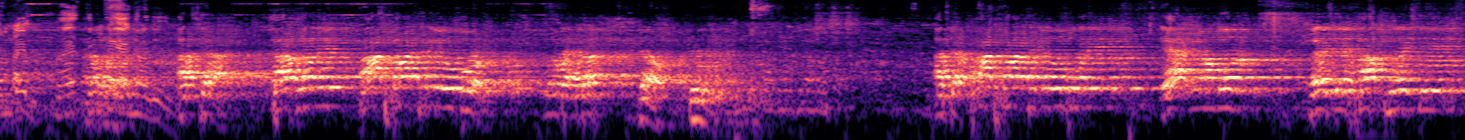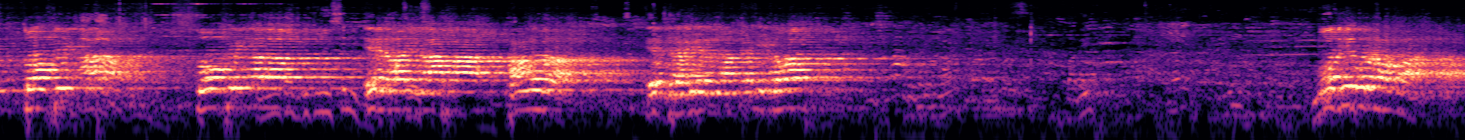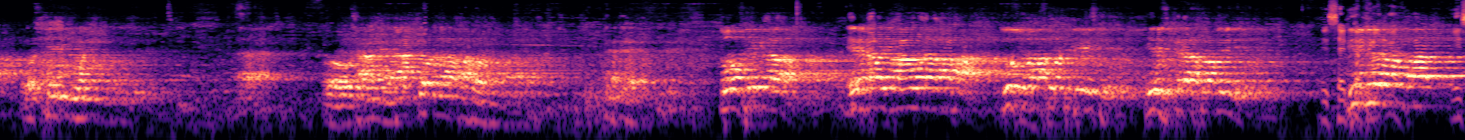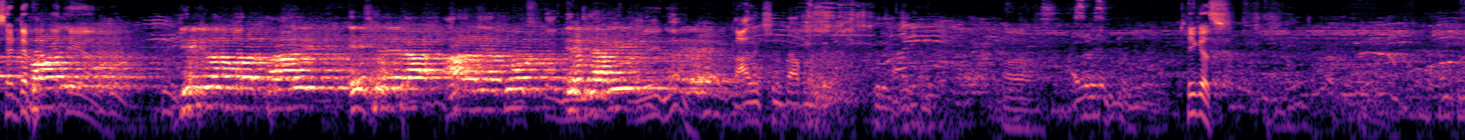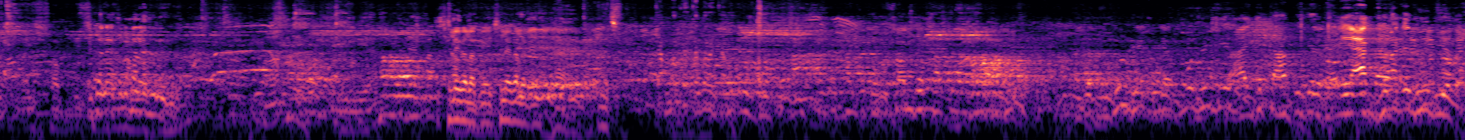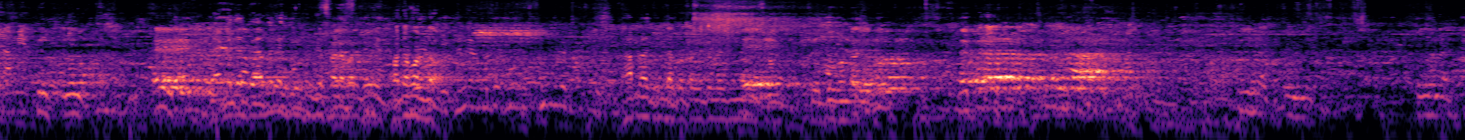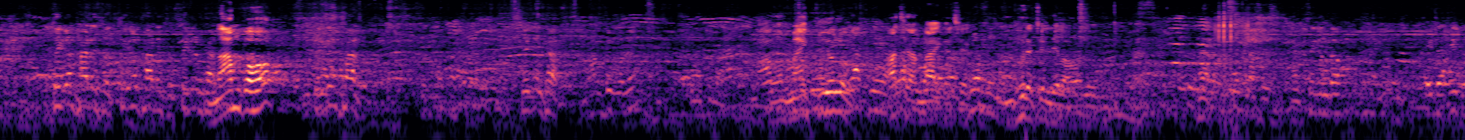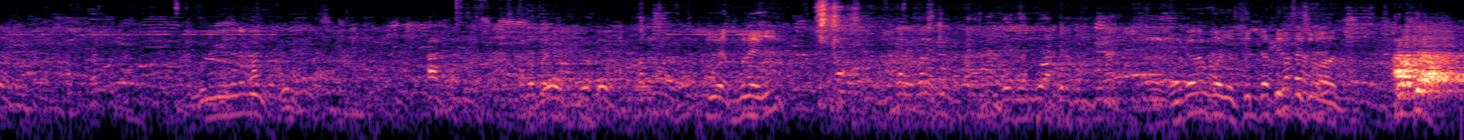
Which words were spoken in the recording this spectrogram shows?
তিনটেই প্রায় তিনটেই এক জনা দিয়ে দিই আচ্ছা তারপরে পাঁচ পাঁচ থেকে উপর। তোমরা এবার যাও আচ্ছা পাঁচ পাঁচ থেকে উপরে এক নম্বর হয়েছে ফার্স্ট হয়েছে তৌফিক আলম। তৌফিক আলম এর ভাই নাফা ভাঙ্গুরা। এর জাগিরের নামটা কি তোমার? মজিবুর রহমান। ও সেই মজিবুর তো ওখানে ডাক্তার না পাবো তৌফিক আলম এর ভাই বাংলা বাবা দুশো বাষট্টি দিয়েছে এর সঙ্গে এই সাইডটা দ্বিতীয় নম্বর এই সাইডটা ফাঁকা থেকে গেল দ্বিতীয় নম্বর তারিখ এই ছেলেটা আড়াইয়া কোট এর জাগির এই না কালেকশনটা আপনাদের করে দিই হ্যাঁ। ঠিক আছে সব কিছু। ছেলেগুলোকে ছেলেগুলোকে আচ্ছা। এই এক জনাকে দুই দিয়ে দাও ফটাফট দাও চোদ্দ ঘণ্টা নাম কহ। মাইক কি হলো? আচ্ছা মাইক আছে। ঘুরে চলে যাব ভুলে গেছে? ওটা তো বলছো তিনটা তিরিশ মাস আচ্ছা।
